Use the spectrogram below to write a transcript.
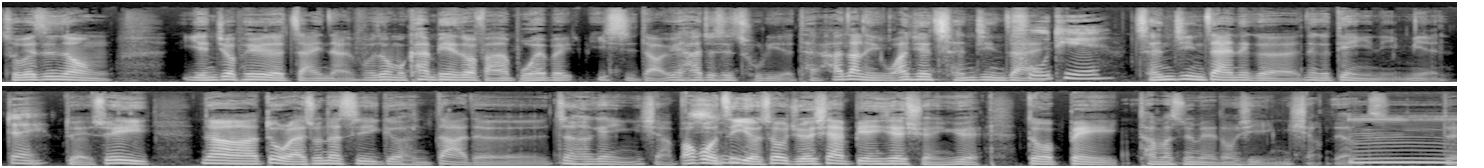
除非是那种研究配乐的宅男，否则我们看片的时候反而不会被意识到，因为他就是处理的太，他让你完全沉浸在服帖，沉浸在那个那个电影里面，对对，所以。那对我来说，那是一个很大的震撼跟影响。包括我自己有时候觉得，现在编一些弦乐都有被他们身边的东西影响，这样子。嗯对，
